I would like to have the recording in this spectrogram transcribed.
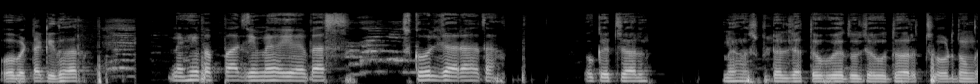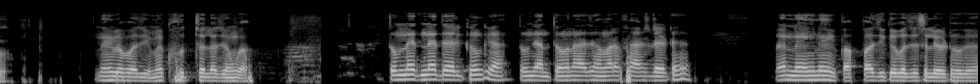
ओ बेटा किधर? नहीं पप्पा जी मैं ये बस स्कूल जा रहा था। ओके चल। मैं हॉस्पिटल जाते हुए तुझे उधर छोड़ दूँगा। नहीं पापा जी मैं खुद चला जाऊँगा। तुमने इतने देर क्यों किया? तुम जानते हो ना आज हमारा फ़र्स्ट डेट है। अरे नहीं नहीं पापा जी की वजह से लेट हो गया।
